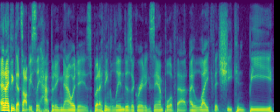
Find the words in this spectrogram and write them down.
and I think that's obviously happening nowadays, but I think Linda's a great example of that. I like that she can be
